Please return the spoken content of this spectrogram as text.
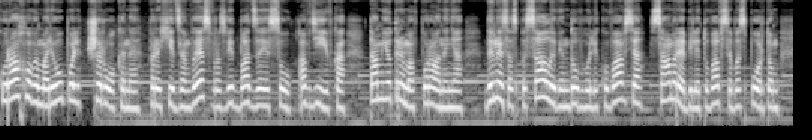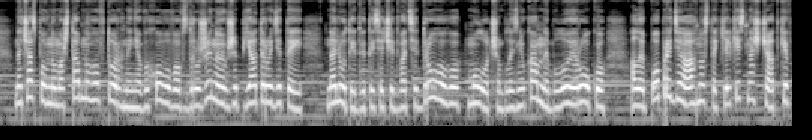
Курахове, Маріуполь, Широкине. Перехід з МВС в розвідбат ЗСУ, Авдіївка. Там й отримав поранення. Дениса списали, він довго лікувався, сам реабілітував себе спортом. На час повномасштабного вторгнення виховував з дружиною вже п'ятеро дітей. На лютий 2022-го молодшим близнюкам не було і року. Але, попри діагноз та кількість нащадків,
